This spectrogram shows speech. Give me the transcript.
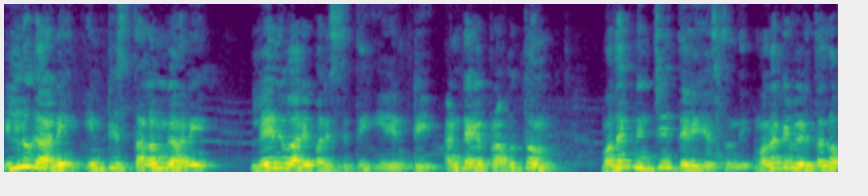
ఇల్లు కానీ ఇంటి స్థలం కానీ లేని వారి పరిస్థితి ఏంటి? అంటే ప్రభుత్వం మొదటి నుంచి తెలియజేస్తుంది. మొదటి విడతలో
